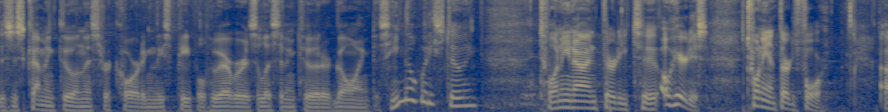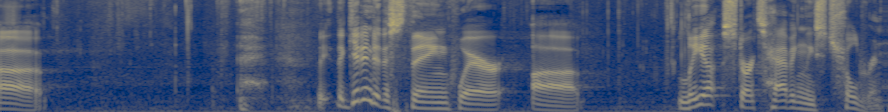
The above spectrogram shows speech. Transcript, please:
This is coming through on this recording. These people, whoever is listening to it, are going, Does he know what he's doing? 2932. Oh, here it is 2934. Uh, they get into this thing where uh, Leah starts having these children.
